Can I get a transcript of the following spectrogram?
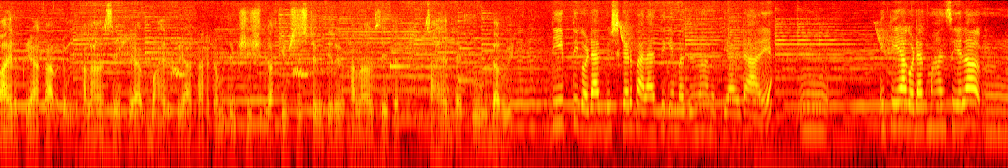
බාහිර ක්‍රියාකාරකම කලාංශයේ ක්‍රියා බාහිර ක්‍රියාකාරකමට විශේෂ අතිවිශිෂ්ට විදිහට කලාංශයට සහාය දැක්වූ දරුවෙක්. දීප්ති ගොඩක් දුෂ්කර පළාත්තිකින් බදුල් මහාවිද්‍යාලයට ආවේ. ම්, ඉතින් එයා ගොඩක් මහන්සි වෙලා ම්,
